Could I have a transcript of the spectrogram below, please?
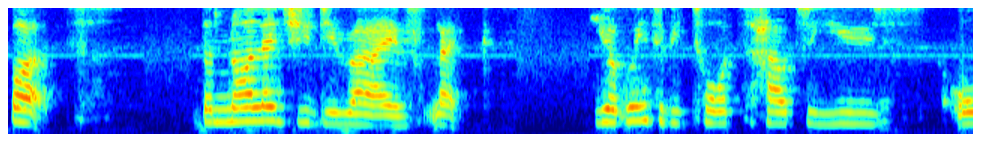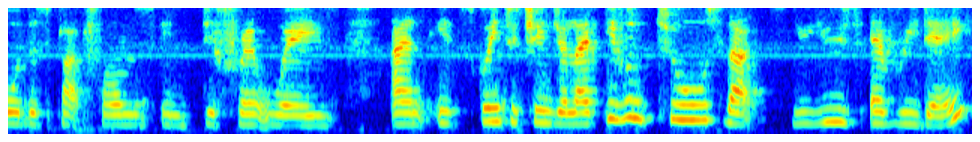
But the knowledge you derive, like you're going to be taught how to use all these platforms in different ways, and it's going to change your life. Even tools that you use every day,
